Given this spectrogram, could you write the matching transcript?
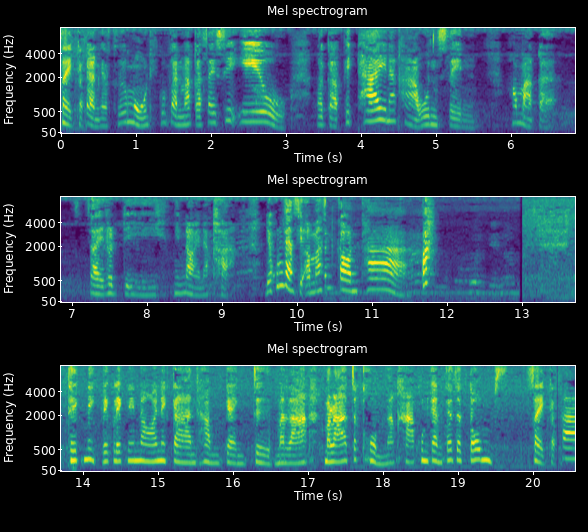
ส่กับกันก็คือหมูที่คุณกันมักกับใส่ซีอิ๊วแล้วก็พริกไทยนะคะวุ้นเส้นเข้ามากับใส่รสดีนิดหน่อยนะคะ เดี๋ยวคุณกันสิเอามากันก่อนค่ะปะ เทคนิคเล็กๆน้อยๆในการทำแกงจืดมะระมะระจะขมนะคะ คุณกันก็จะต้มใส่กับค่ะ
